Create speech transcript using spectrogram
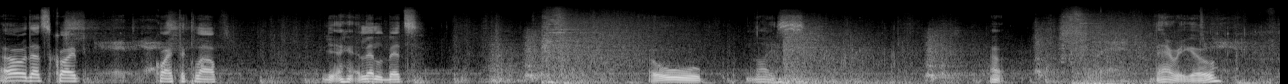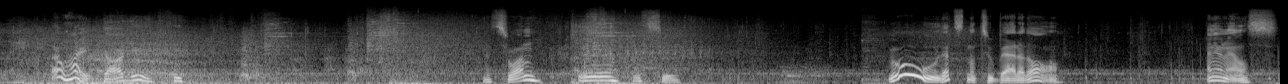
Oh, that's quite, quite the clap. Yeah, a little bit. Oh, nice. Oh. There we go. Oh, hi, doggy. that's one. Uh, let's see. Ooh, that's not too bad at all. Anyone else?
